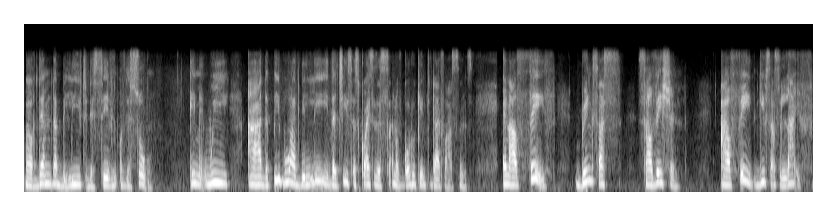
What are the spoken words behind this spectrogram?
but of them that believe to the saving of the soul. Amen. We are the people who have believed that Jesus Christ is the Son of God who came to die for our sins. And our faith brings us salvation. Our faith gives us life.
